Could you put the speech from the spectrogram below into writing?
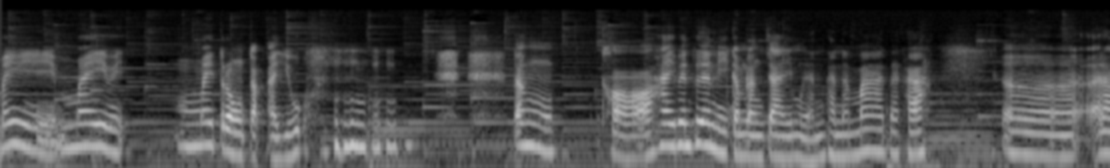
ไม่ไม่ไม่ตรงกับอายุ ต้องขอให้เพื่อนๆมีกำลังใจเหมือนพันธมาศนะคะเเรา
